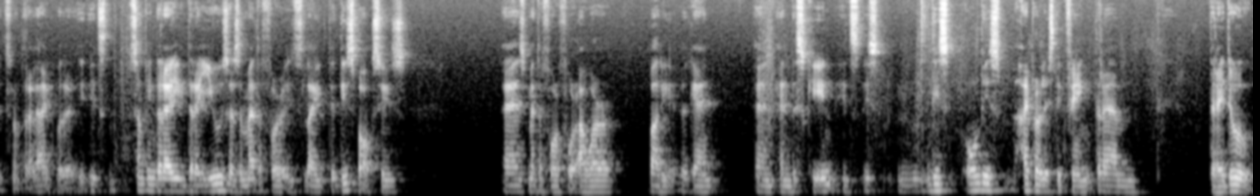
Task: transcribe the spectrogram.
It's not that I like, but it's something that I that I use as a metaphor. It's like the, these boxes as metaphor for our body again, and and the skin. It's it's mm, these all these hyperrealistic thing that um that I do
